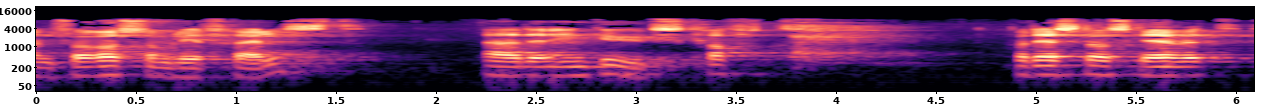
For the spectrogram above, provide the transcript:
men for oss som blir frelst, er det en Guds kraft. For det står skrevet:"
